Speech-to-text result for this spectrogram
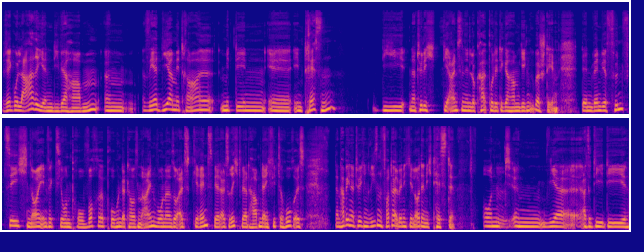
Regularien, die wir haben, ähm, sehr diametral mit den äh, Interessen, die natürlich die einzelnen Lokalpolitiker haben, gegenüberstehen. Denn wenn wir 50 Neuinfektionen pro Woche pro 100.000 Einwohner so als Grenzwert, als Richtwert haben, der eigentlich viel zu hoch ist, dann habe ich natürlich einen riesen Vorteil, wenn ich die Leute nicht teste. Und hm. ähm, wir, also die, die,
